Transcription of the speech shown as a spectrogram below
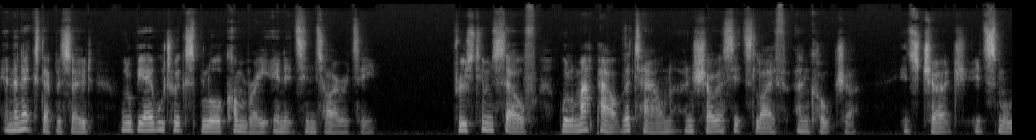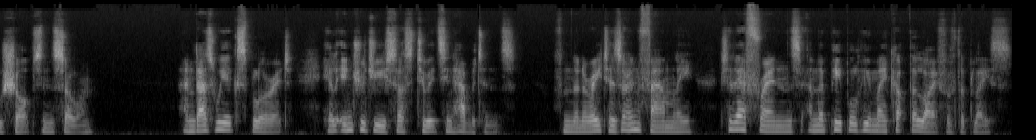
In the next episode, we'll be able to explore Combray in its entirety. Proust himself will map out the town and show us its life and culture, its church, its small shops, and so on. And as we explore it, he'll introduce us to its inhabitants, from the narrator's own family to their friends and the people who make up the life of the place.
